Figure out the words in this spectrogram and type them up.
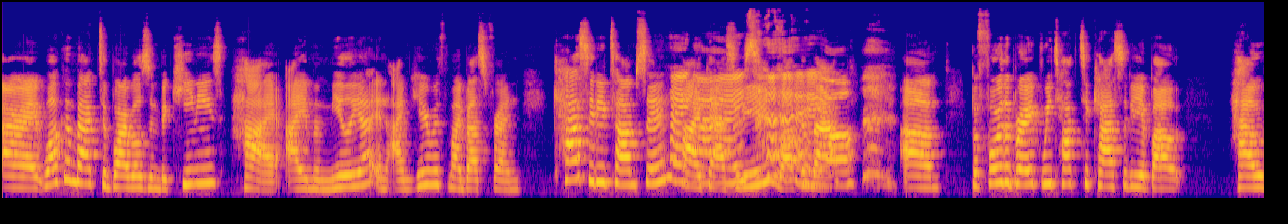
All right, welcome back to Barbells and Bikinis. Hi, I am Amelia, and I'm here with my best friend, Cassidy Thompson. Hi. Cassidy. Welcome Hey, back. Um, before the break, we talked to Cassidy about how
